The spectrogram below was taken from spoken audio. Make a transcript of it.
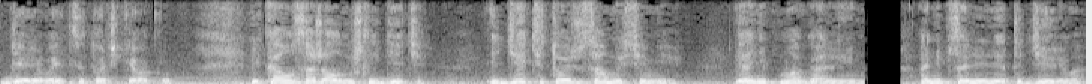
дерево и цветочки вокруг. И когда он сажал, вышли дети. И дети той же самой семьи. И они помогали ему. Они посадили это дерево,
